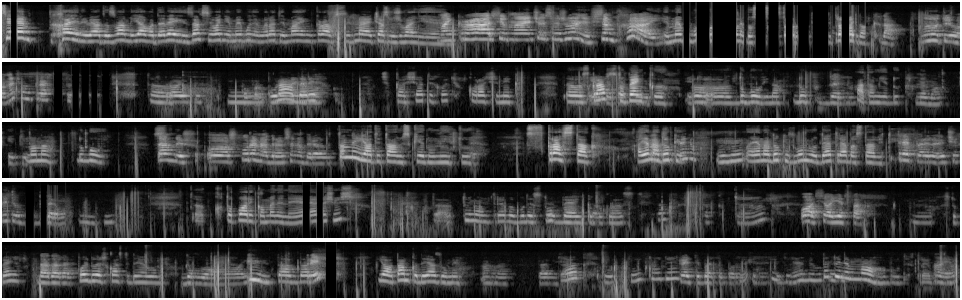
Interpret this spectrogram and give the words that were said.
Всем хай, ребята, з вами я, Водолей і Зак. Сьогодні ми будемо грати в Майнкрафт, седьмая час виживання. Майнкрафт, седьмая часть выживания. Всем хай! І ми будемо достроїти дом. Да. Ну, ты его начал крафт Так, строить. м, на, бери. Чекай, що ти хочеш? Коротше, ступеньку Який? е, е, дубові, на. Дуб. Де? А, там є дуб. Нема. Який? Ну на, дубовий. Там лиш о, шкури на древесина набирали. Та не я ти там скинув, не ту. Скрафт стак. А я на доки. ступеню Угу. А я на доки зломлю, де треба ставити. Треба перечинити дерево. Мгм. Так, топорик у мене не є щось. Так, тут нам треба буде ступеньку покласти. Так, так. Так. О, все, є так. Ну, Да, да, да. Потім будеш класти, де я ломлю. Давай. так, далі. Три? Йо, там, куди я зломив. Ага. Там. Так, от тут куди. Третій бета поручити. Та тут немного буде, треба. А, я.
